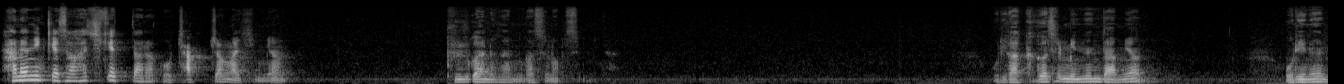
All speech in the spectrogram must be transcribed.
하나님께서 하시겠다라고 작정하시면 불가능한 것은 없습니다. 우리가 그것을 믿는다면 우리는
